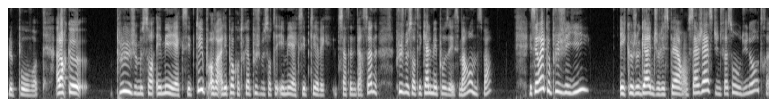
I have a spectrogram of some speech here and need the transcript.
Le pauvre. Alors que plus je me sens aimée et acceptée, à l'époque en tout cas, plus je me sentais aimée et acceptée avec certaines personnes, plus je me sentais calme et posée. C'est marrant, n'est-ce pas? Et c'est vrai que plus je vieillis, et que je gagne, je l'espère, en sagesse d'une façon ou d'une autre,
